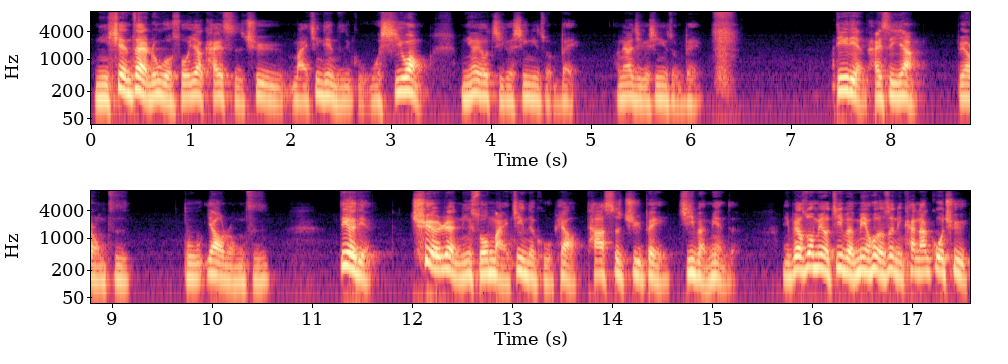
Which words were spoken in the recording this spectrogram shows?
你现在如果说要开始去买进电子股，我希望你要有几个心理准备，你要几个心理准备。第一点还是一样，不要融资，不要融资。第二点，确认你所买进的股票它是具备基本面的。你不要说没有基本面，或者是你看它过去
